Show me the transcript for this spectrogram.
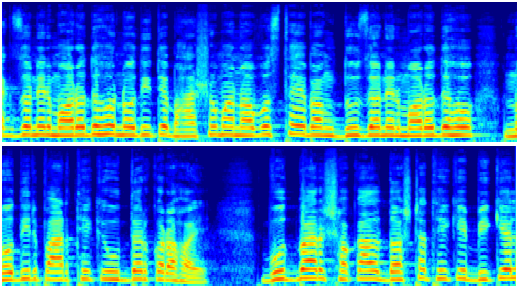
একজনের মরদেহ নদীতে ভাসমান অবস্থায় এবং দুজনের মরদেহ নদীর পার থেকে উদ্ধার করা হয়। বুধবার সকাল দশটা থেকে বিকেল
